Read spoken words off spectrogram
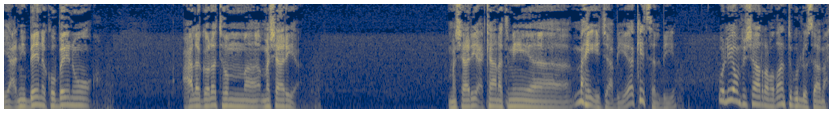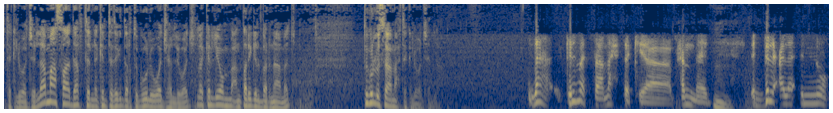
يعني بينك وبينه على قولتهم مشاريع. مشاريع كانت مي ما هي إيجابية أكيد سلبية. واليوم في شهر رمضان تقول له سامحتك لوجه الله ما صادفت إنك أنت تقدر تقوله وجها لوجه لكن اليوم عن طريق البرنامج تقول له سامحتك لوجه الله لا كلمة سامحتك يا محمد. تدل على إنه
